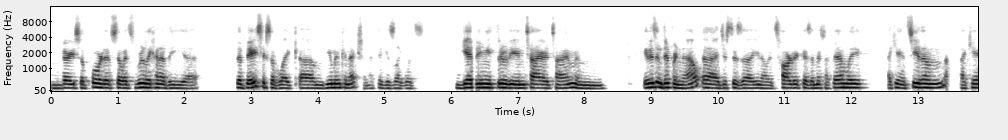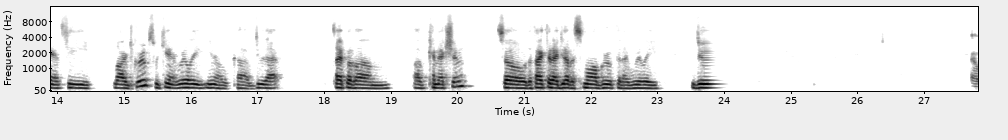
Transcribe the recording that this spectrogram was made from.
very supportive. So it's really kind of the uh, the basics of like um, human connection. I think is like what's getting me through the entire time. And it isn't different now. Uh, just as a, you know, it's harder because I miss my family. I can't see them. I can't see large groups. We can't really, you know, uh, do that type of um, of connection. So the fact that I do have a small group that I really do. Oh,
